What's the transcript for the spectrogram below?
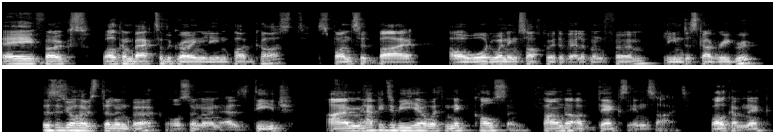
Hey, folks, welcome back to the Growing Lean podcast, sponsored by our award winning software development firm, Lean Discovery Group. This is your host, Dylan Burke, also known as Deej. I'm happy to be here with Nick Coulson, founder of Dex Insight. Welcome, Nick.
